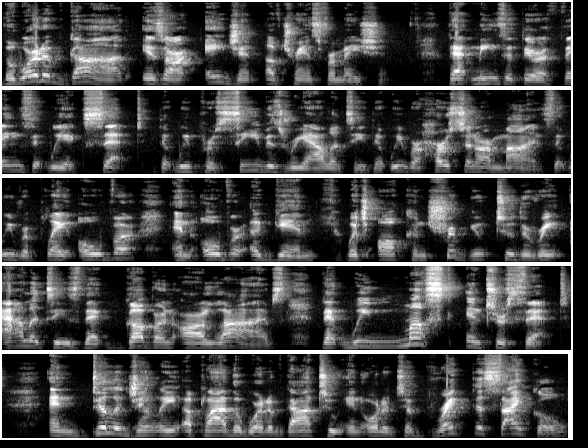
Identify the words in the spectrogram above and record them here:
The Word of God is our agent of transformation. That means that there are things that we accept, that we perceive as reality, that we rehearse in our minds, that we replay over and over again, which all contribute to the realities that govern our lives that we must intercept and diligently apply the Word of God to in order to break the cycle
